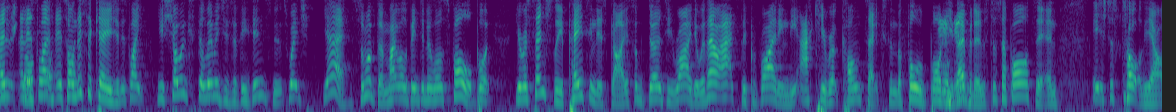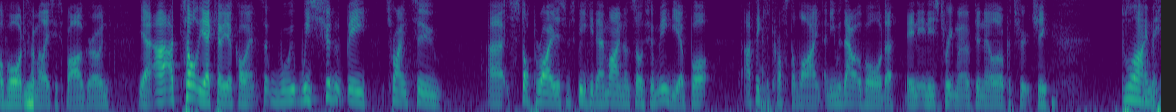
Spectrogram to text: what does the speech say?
And, and it's like it's on this occasion. It's like you're showing still images of these incidents, which yeah, some of them might well have been Danilo's fault, but you're essentially painting this guy as some dirty rider without actually providing the accurate context and the full body of mm-hmm. evidence to support it. And it's just totally out of order from Aleix Espargaro. And yeah, I, I, totally echo your comments. We, we shouldn't be trying to uh, stop riders from speaking their mind on social media, but I think he crossed the line and he was out of order in, in his treatment of Danilo Petrucci. Blimey,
